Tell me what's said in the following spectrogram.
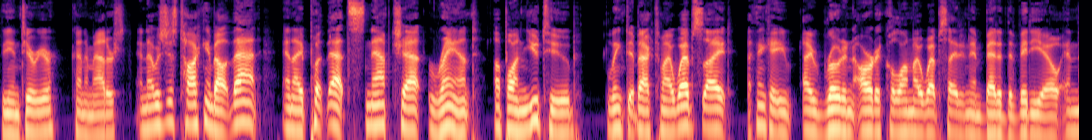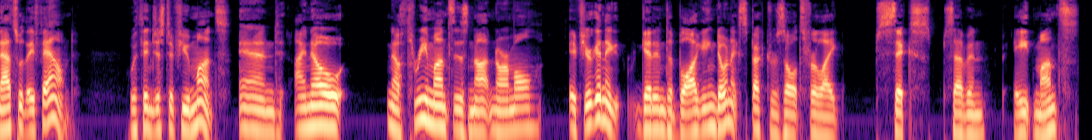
The interior kind of matters. And I was just talking about that and I put that Snapchat rant up on YouTube linked it back to my website. I think I, I wrote an article on my website and embedded the video, and that's what they found within just a few months. And I know now three months is not normal. If you're going to get into blogging, don't expect results for like six, seven, eight months.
